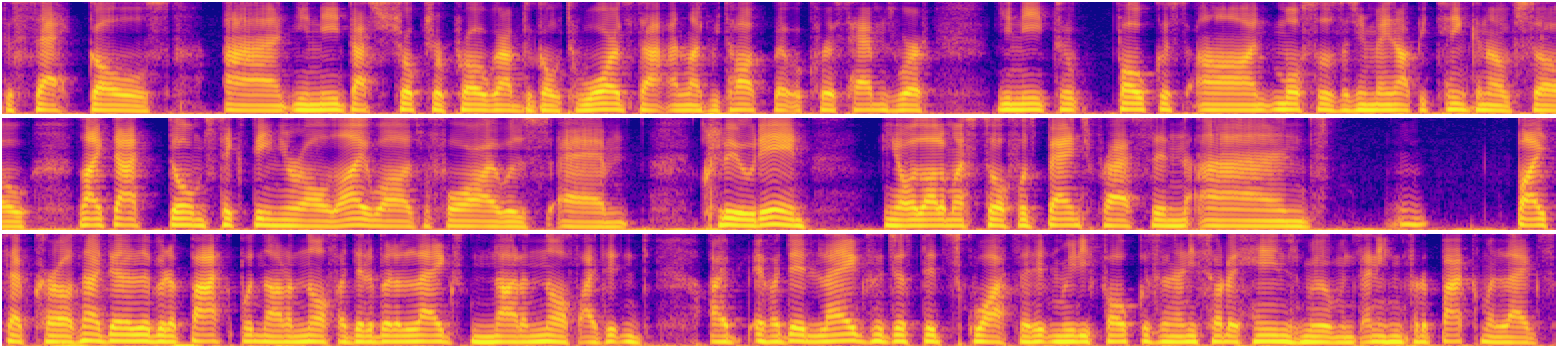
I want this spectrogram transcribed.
to set goals and you need that structure program to go towards that. And like we talked about with Chris Hemsworth, you need to focus on muscles that you may not be thinking of. So, like that dumb 16 year old I was before I was um, clued in, you know, a lot of my stuff was bench pressing and bicep curls. Now I did a little bit of back, but not enough. I did a bit of legs, not enough. I didn't. I if I did legs, I just did squats. I didn't really focus on any sort of hinge movements, anything for the back of my legs,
